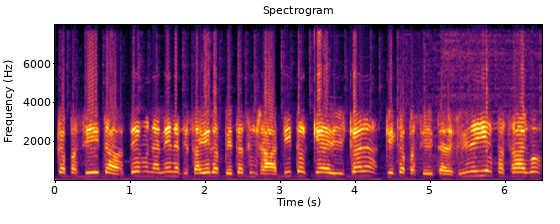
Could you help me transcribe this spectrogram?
capacitado, tengo una nena que sabía la hospital hace un ratito, que dedicada, que capacita. Si ya pasa algo,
